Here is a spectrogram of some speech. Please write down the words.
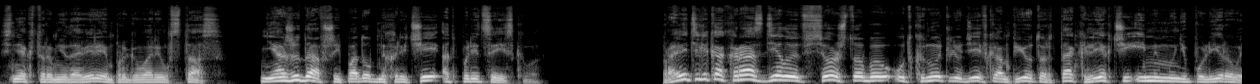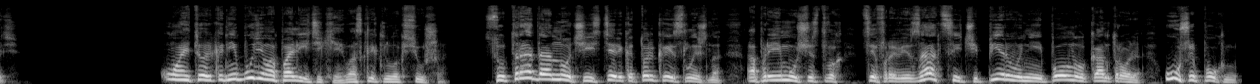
с некоторым недоверием проговорил Стас, не ожидавший подобных речей от полицейского. Правители как раз делают все, чтобы уткнуть людей в компьютер, так легче ими манипулировать. «Ой, только не будем о политике!» — воскликнула Ксюша. «С утра до ночи истерика только и слышно о преимуществах цифровизации, чипирования и полного контроля. Уши пухнут.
